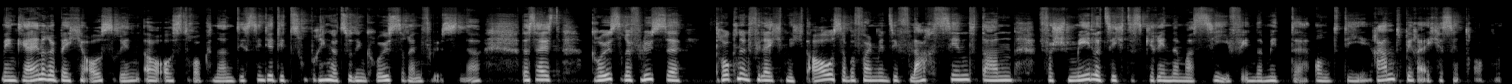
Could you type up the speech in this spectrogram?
wenn kleinere Bäche ausrin, äh, austrocknen, die sind ja die Zubringer zu den größeren Flüssen. Ja. Das heißt, größere Flüsse trocknen vielleicht nicht aus, aber vor allem wenn sie flach sind, dann verschmälert sich das Gerinne massiv in der Mitte und die Randbereiche sind trocken.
